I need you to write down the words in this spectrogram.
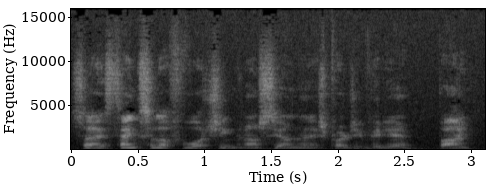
So thanks a lot for watching and I'll see you on the next project video. Bye.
